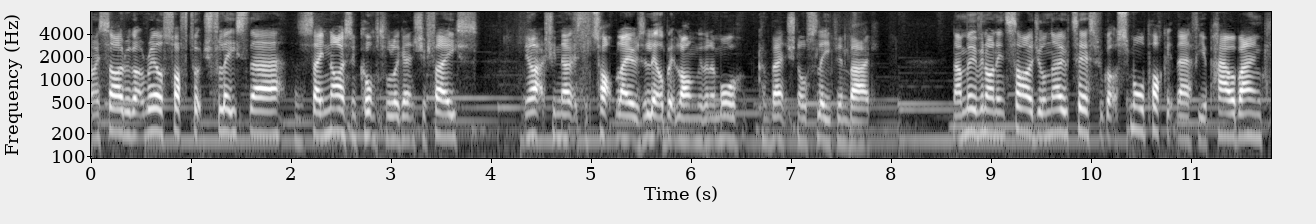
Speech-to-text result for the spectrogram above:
Now inside we've got a real soft touch fleece there, as I say, nice and comfortable against your face. You'll actually notice the top layer is a little bit longer than a more conventional sleeping bag. Now moving on inside, you'll notice we've got a small pocket there for your power bank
